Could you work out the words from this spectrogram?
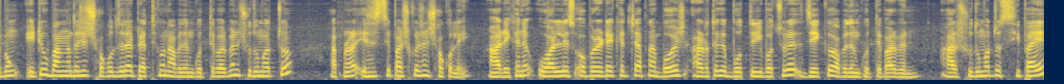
এবং এটিও বাংলাদেশের সকল জেলায় প্রার্থীগণ আবেদন করতে পারবেন, শুধুমাত্র আপনারা এসএসসি পাস করেছেন সকলেই। আর এখানে ওয়ারলেস অপারেটরের ক্ষেত্রে আপনার বয়স আঠারো থেকে বত্রিশ বছরে যে কেউ আবেদন করতে পারবেন। আর শুধুমাত্র সিপাহে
